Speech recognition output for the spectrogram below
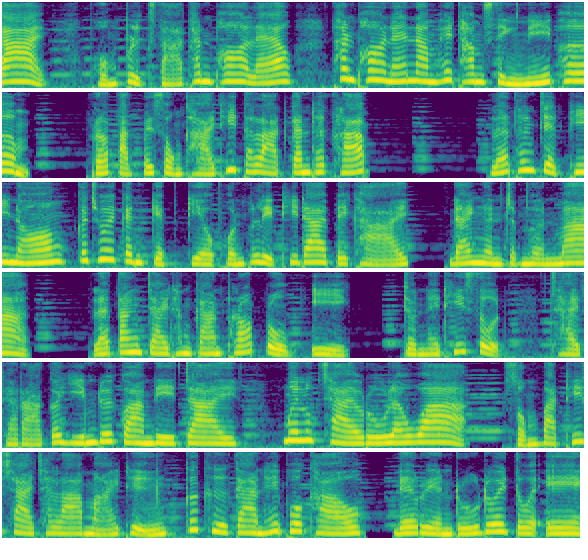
ได้ ผมปรึกษาท่านพ่อแล้ว ท่านพ่อแนะนำให้ทำสิ่งนี้เพิ่ม เราตัดไปส่งขายที่ตลาดกันเถอะครับ แล้วทั้งเจ็ดพี่น้องก็ช่วยกันเก็บเกี่ยวผลผลิตที่ได้ไปขาย ได้เงินจำนวนมากและตั้งใจทำการเพาะปลูกอีก จนในที่สุด ชายชราก็ยิ้มด้วยความดีใจ เมื่อลูกชายรู้แล้วว่า สมบัติที่ชายชราหมายถึงก็คือการให้พวกเขาได้เรียนรู้ด้วยตัวเอง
